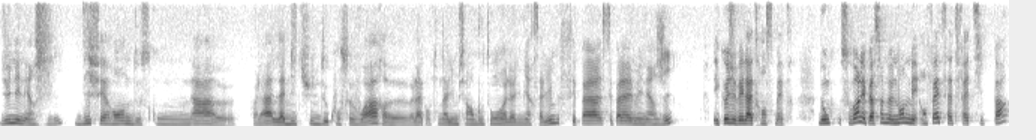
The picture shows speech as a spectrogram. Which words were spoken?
d'une énergie différente de ce qu'on a euh, voilà, l'habitude de concevoir. Euh, voilà, quand on allume sur un bouton, la lumière s'allume, c'est pas, c'est pas la même énergie, et que je vais la transmettre. Donc souvent les personnes me demandent mais en fait ça te fatigue pas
